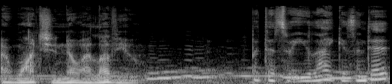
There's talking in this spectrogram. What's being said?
I want you to know I love you. But that's what you like, isn't it?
